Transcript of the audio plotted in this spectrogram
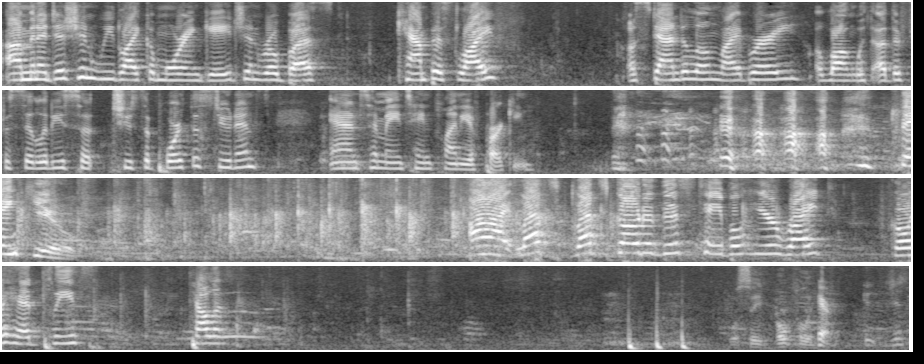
Um, in addition, we'd like a more engaged and robust campus life, a standalone library, along with other facilities so, to support the students and to maintain plenty of parking. Thank you. All right, let's, let's go to this table here, right? Go ahead, please. Tell us. We'll see, hopefully. Here, just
